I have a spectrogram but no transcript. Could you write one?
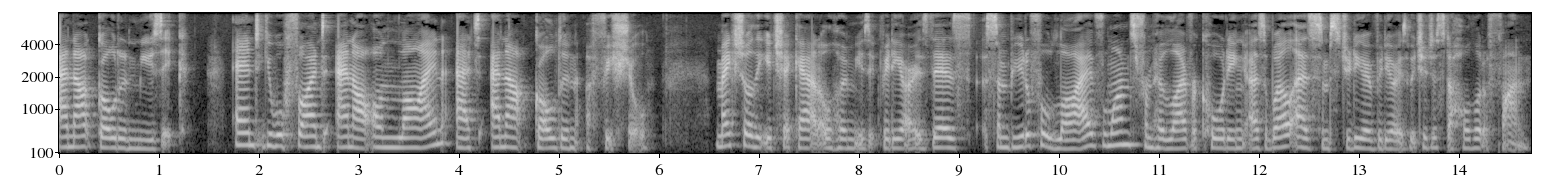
Anna Golden Music. And you will find Anna online at Anna Golden Official. Make sure that you check out all her music videos. There's some beautiful live ones from her live recording, as well as some studio videos, which are just a whole lot of fun.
